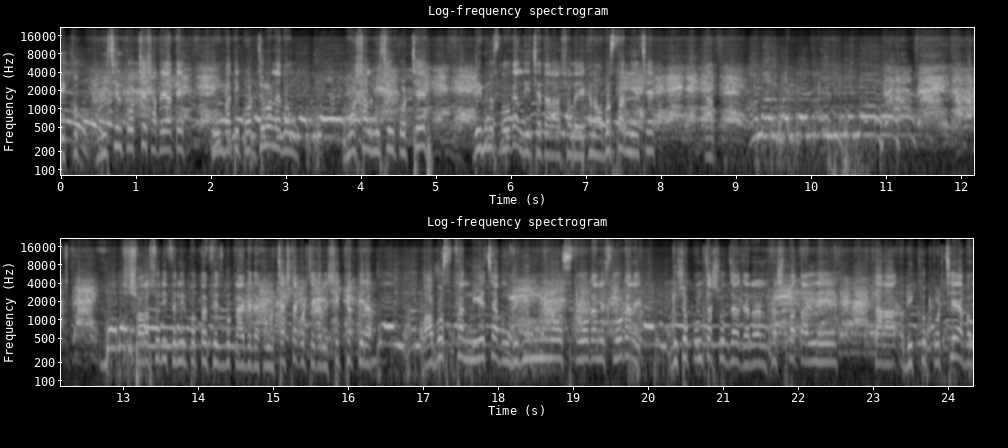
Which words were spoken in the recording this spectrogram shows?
বিক্ষোভ মিছিল করছে। সাথে সাথে মোমবাতি প্রজ্বলন এবং মশাল মিছিল করছে। বিভিন্ন স্লোগান দিচ্ছে তারা। আসলে এখানে অবস্থান নিয়েছে। সরাসরি ফেনীর প্রত্যয় ফেসবুক লাইভে দেখানোর চেষ্টা করছে। এখানে শিক্ষার্থীরা অবস্থান নিয়েছে এবং বিভিন্ন স্লোগানে স্লোগানে দুশো পঞ্চাশ শয্যা জেনারেল হাসপাতালে তারা বিক্ষোভ করছে এবং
